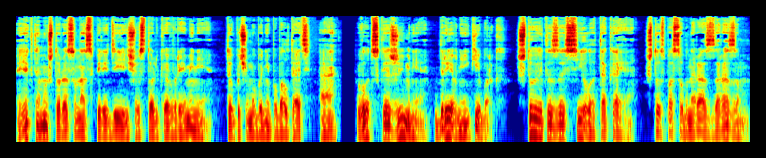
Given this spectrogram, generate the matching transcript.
«Я к тому, что раз у нас впереди еще столько времени, то почему бы не поболтать, а? Вот скажи мне, древний киборг, что это за сила такая, что способна раз за разом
